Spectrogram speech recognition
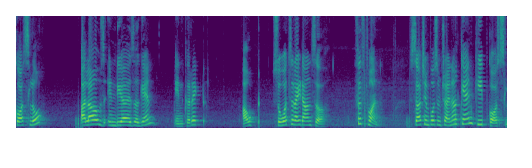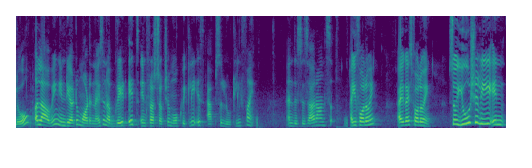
costs low. Allows India is again incorrect. Out. So what's the right answer? Fifth one. Such imports from China can keep costs low, allowing India to modernize and upgrade its infrastructure more quickly is absolutely fine. And this is our answer. Are you following? Are you guys following? So usually in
